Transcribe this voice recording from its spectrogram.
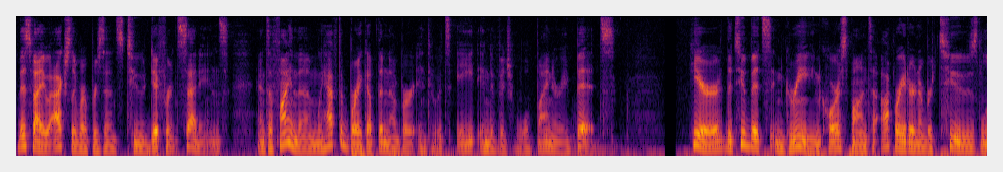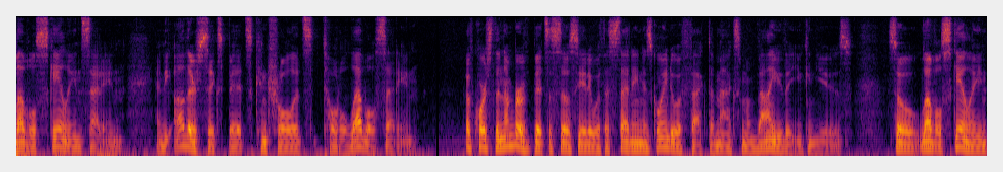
This value actually represents two different settings, and to find them, we have to break up the number into its eight individual binary bits. Here, the two bits in green correspond to operator number 2's level scaling setting, and the other six bits control its total level setting. Of course, the number of bits associated with a setting is going to affect the maximum value that you can use. So level scaling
